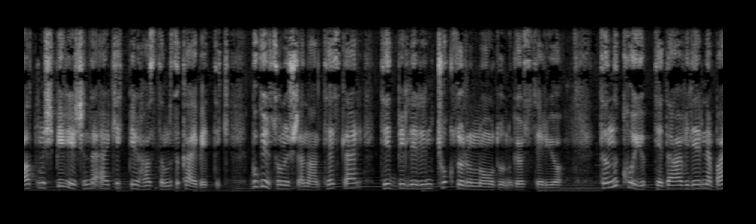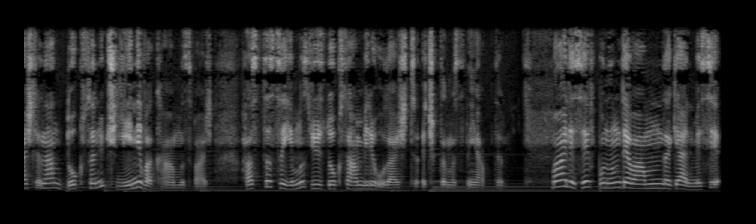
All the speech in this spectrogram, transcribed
61 yaşında erkek bir hastamızı kaybettik. Bugün sonuçlanan testler tedbirlerin çok zorunlu olduğunu gösteriyor. Tanı koyup tedavilerine başlanan 93 yeni vakamız var. Hasta sayımız 191'e ulaştı açıklamasını yaptı. Maalesef bunun devamının da gelmesi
